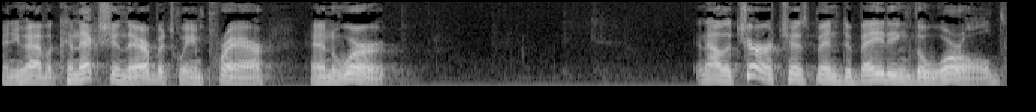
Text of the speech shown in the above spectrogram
And you have a connection there between prayer and word. Now the church has been debating the world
